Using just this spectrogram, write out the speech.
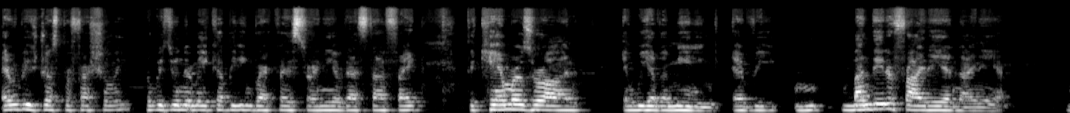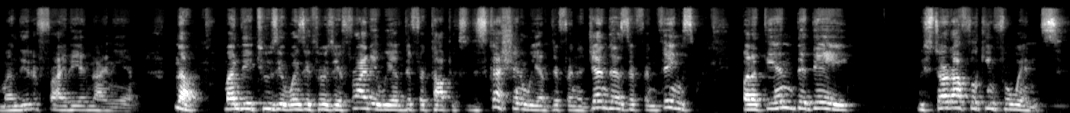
everybody's dressed professionally. Nobody's doing their makeup, eating breakfast, or any of that stuff, right? The cameras are on, and we have a meeting every Monday to Friday at 9 a.m. Monday to Friday at 9 a.m. Now, Monday, Tuesday, Wednesday, Thursday, Friday, we have different topics of discussion. We have different agendas, different things. But at the end of the day, we start off looking for wins.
